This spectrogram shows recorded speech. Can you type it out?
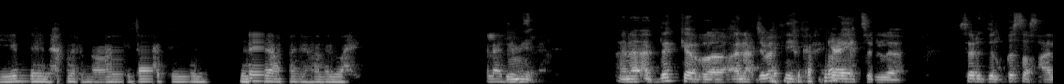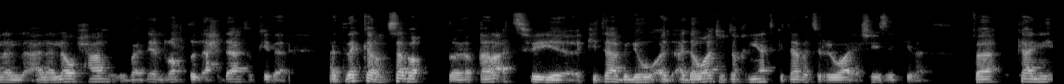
يبدأ ينحمر مع الكتاب حتى يقول من أين اتاني هذا الوحي؟ جميل. أنا أتذكر أنا عجبتني حكاية سرد القصص على على لوحة وبعدين ربط الأحداث وكذا. أتذكر سبق قرأت في كتاب اللي هو أدوات وتقنيات كتابة الرواية شيء زي كذا. فكان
